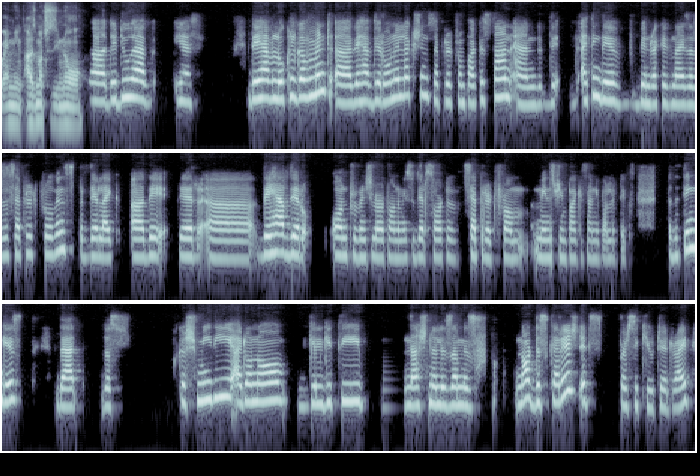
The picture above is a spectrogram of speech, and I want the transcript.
i mean as much as you know. Uh, they do have yes. They have local government. Uh, they have their own elections separate from pakistan and they, i think they've been recognized as a separate province but they're like uh, they they're uh, they have their own provincial autonomy so they're sort of separate from mainstream pakistani politics. But the thing is that the kashmiri i don't know gilgiti nationalism is not discouraged it's persecuted right?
